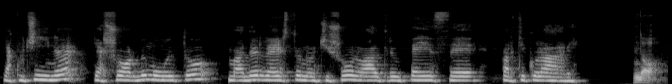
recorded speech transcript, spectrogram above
la cucina che assorbe molto, ma del resto non ci sono altre utenze particolari. No.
